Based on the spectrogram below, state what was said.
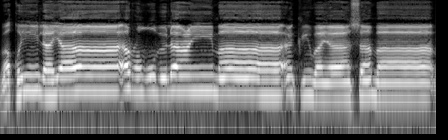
وقيل يا أرض ابلعي ماءك ويا سماء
